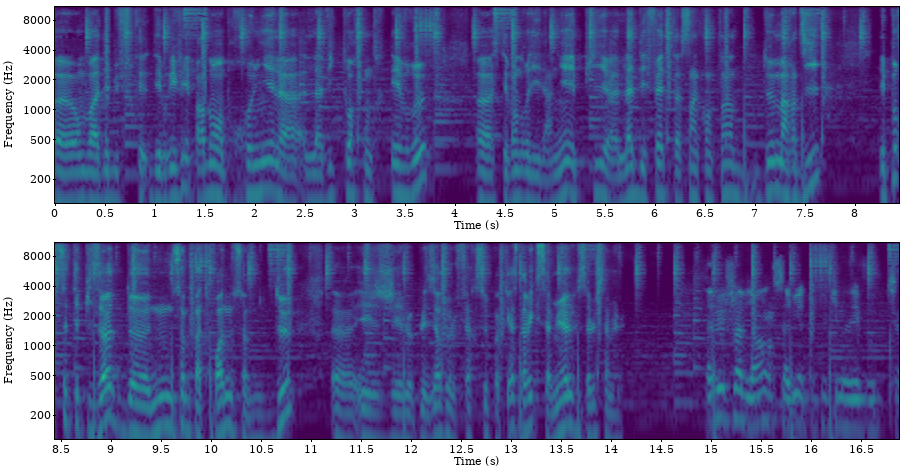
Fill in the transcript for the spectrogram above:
Euh, on va débriefer, pardon, en premier la, victoire contre Évreux. C'était vendredi dernier. Et puis la défaite à Saint-Quentin de mardi. Et pour cet épisode, nous ne sommes pas trois, nous sommes deux. et j'ai le plaisir de le faire ce podcast avec Samuel. Salut Samuel. Salut Flavien, salut à tous ceux qui nous écoutent.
